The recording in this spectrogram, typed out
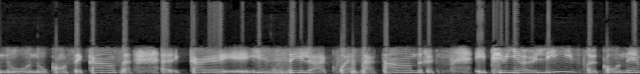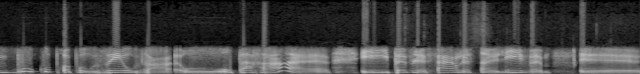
nos, nos conséquences euh, quand il sait là, à quoi s'attendre. Et puis, il y a un livre qu'on aime beaucoup proposer aux, aux, parents euh, et ils peuvent le faire. Là, c'est un livre euh,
